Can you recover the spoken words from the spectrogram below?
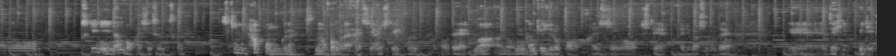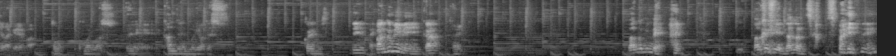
あの月に何本配信するんですかね月に8本ぐらいですね8本ぐらい配信をしていくので、まあ、あの年間96本配信をしてまいりますので、えー、ぜひ見ていただければと思います。えー、完全無料です。わかりました。で、はい、番組名が、はい、番組名？はい。番組名何なんですか？スパイ、ね、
